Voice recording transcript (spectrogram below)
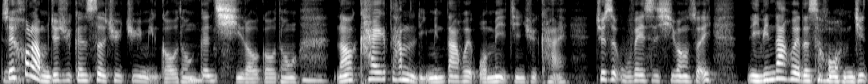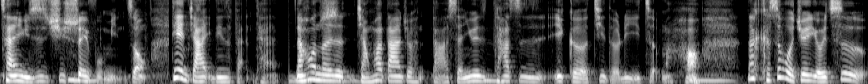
所以后来我们就去跟社区居民沟通，嗯、跟骑楼沟通，然后开他们的里民大会，我们也进去开，就是无非是希望说，哎，里民大会的时候我们去参与，是去说服民众，嗯、店家一定是反弹，然后呢，讲话大家就很大声，因为他是一个既得利益者嘛。哈，嗯、那可是我觉得有一次，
